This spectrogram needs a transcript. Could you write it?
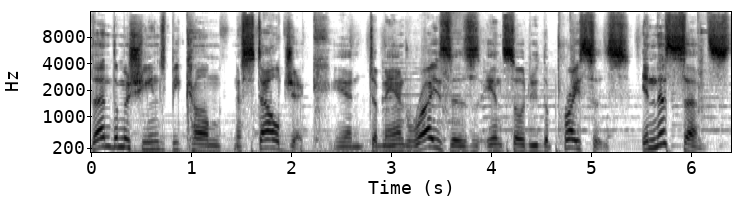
Then the machines become nostalgic, and demand rises, and so do the prices. In this sense,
